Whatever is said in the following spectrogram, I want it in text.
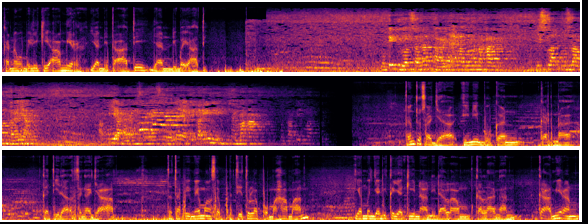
karena memiliki amir yang ditaati dan dibaiati. mungkin di luar sana banyak yang menggunakan Islam Islam banyak. Tapi ya yang saya sebenarnya ya kita ini jamaah. Tetapi Tentu saja ini bukan karena ketidaksengajaan, tetapi memang seperti itulah pemahaman yang menjadi keyakinan di dalam kalangan keamiran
